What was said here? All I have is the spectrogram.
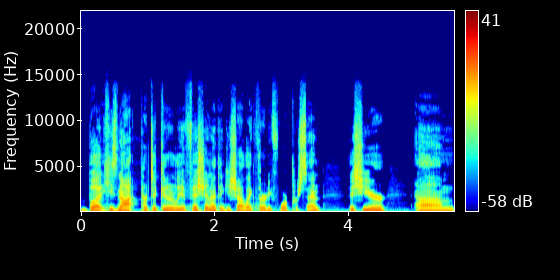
But he's not particularly efficient. I think he shot like 34% this year um,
